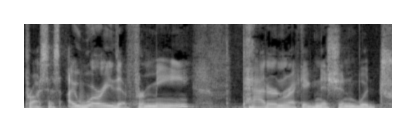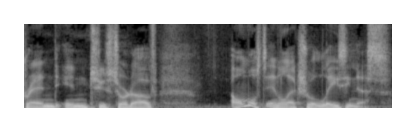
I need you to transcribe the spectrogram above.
process. I worry that for me, pattern recognition would trend into sort of almost intellectual laziness,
